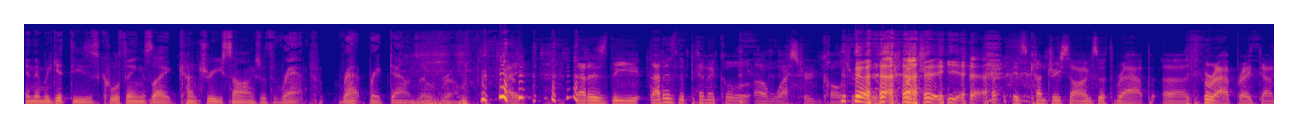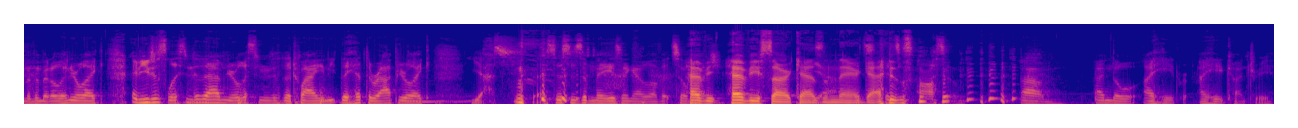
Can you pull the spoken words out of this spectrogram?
And then we get these cool things like country songs with rap rap breakdowns over them. That is the that is the pinnacle of Western culture. Is country, yeah. it's country songs with rap, uh, the rap breakdown in the middle, and you're like, and you just listen to them, and you're listening to the twang, and they hit the rap, you're like, yes, yes this is amazing. I love it so Heavy much. heavy sarcasm Yeah, there, it's- guys. It's awesome. Um, I'm the I hate I hate country.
